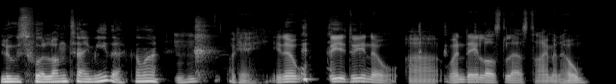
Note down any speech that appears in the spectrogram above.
lose for a long time either. Come on. hmm Okay, you know, do you, do you know uh, when they lost last time at home?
